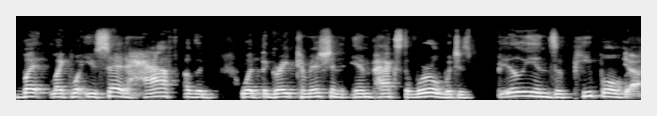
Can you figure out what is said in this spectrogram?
but like what you said, half of the what the Great Commission impacts the world, which is billions of people Yeah.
